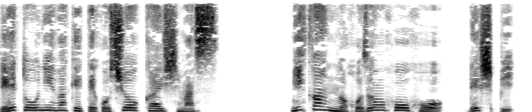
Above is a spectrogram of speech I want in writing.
冷凍に分けてご紹介します。みかんの保存方法、レシピ。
